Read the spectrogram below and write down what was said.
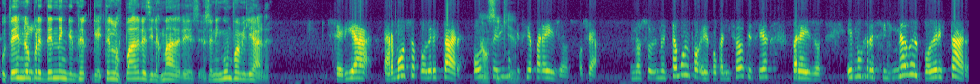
ustedes no sí, pretenden que, estén los padres y las madres, o sea, ningún familiar. sería hermoso poder estar. Hoy No, si pedimos que sea para ellos. O sea, no, no estamos enfo- eh, focalizados que sea para ellos. Hemos resignado el poder estar.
